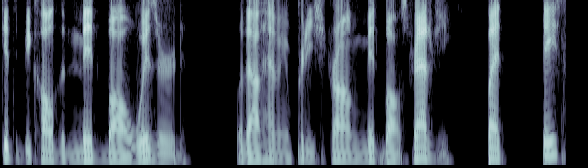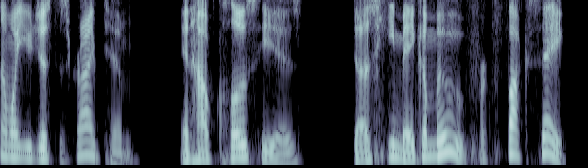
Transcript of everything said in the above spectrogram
get to be called the mid ball wizard without having a pretty strong mid ball strategy. But based on what you just described, him and how close he is, does he make a move? For fuck's sake,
